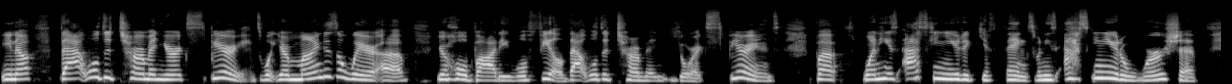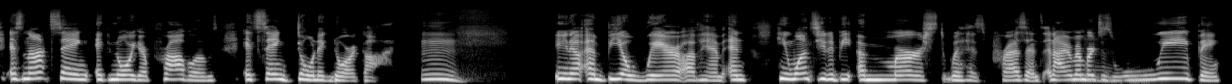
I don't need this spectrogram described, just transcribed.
You know, that will determine your experience. What your mind is aware of, your whole body will feel. That will determine your experience. But when he's asking you to give thanks, when he's asking you to worship, it's not saying ignore your problems. It's saying don't ignore God, Mm. you know, and be aware of him. And he wants you to be immersed with his presence. And I remember just weeping,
